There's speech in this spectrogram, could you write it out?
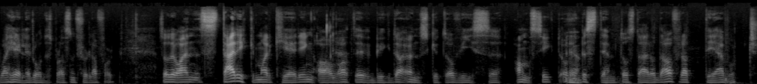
var hele Rådhusplassen full av folk. Så det var en sterk markering av at bygda ønsket å vise ansikt, og vi ja. bestemte oss der og da for at det er vårt.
